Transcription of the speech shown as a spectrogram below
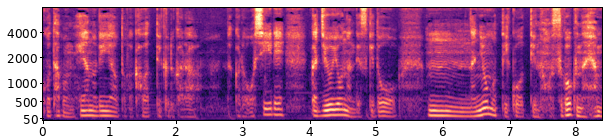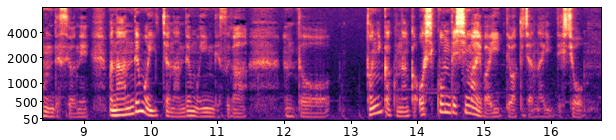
こう多分部屋のレイアウトが変わってくるから、だから押し入れが重要なんですけど、うーん、何を持っていこうっていうのをすごく悩むんですよね。まあ何でもいいっちゃ何でもいいんですが、うんと、とにかくなんか押し込んでしまえばいいってわけじゃないでしょう。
